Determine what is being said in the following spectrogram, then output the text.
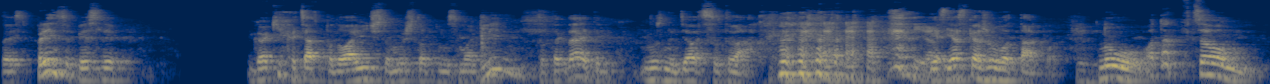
То есть, в принципе, если игроки хотят подловить, что мы что-то не смогли, то тогда это нужно делать с утра. Я скажу вот так вот. Ну, а так в целом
